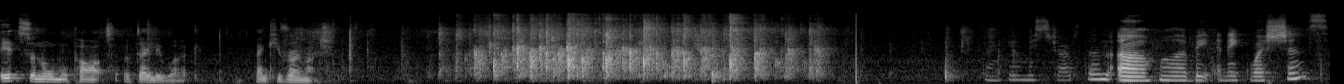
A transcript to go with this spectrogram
it's a normal part of daily work. Thank you very much. Thank you, Ms. Sharpston. Uh, will there be any questions?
